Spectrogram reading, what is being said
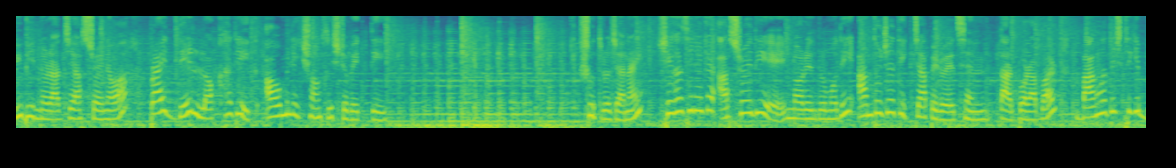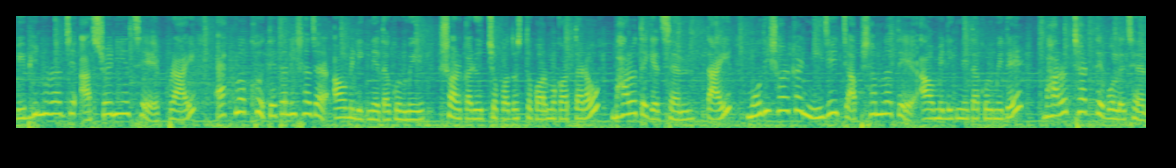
বিভিন্ন রাজ্যে আশ্রয় নেওয়া প্রায় দেড় লক্ষাধিক আওয়ামী লীগ সংশ্লিষ্ট ব্যক্তি। সূত্র জানায়, শেখ হাসিনাকে আশ্রয় দিয়ে নরেন্দ্র মোদী আন্তর্জাতিক চাপে রয়েছেন। তারপর আবার বাংলাদেশ থেকে বিভিন্ন রাজ্যে আশ্রয় নিয়েছে প্রায় এক লক্ষ তেতাল্লিশ হাজার আওয়ামী লীগ নেতাকর্মী। সরকারি উচ্চপদস্থ কর্মকর্তারাও ভারতে গেছেন। তাই মোদী সরকার নিজেই চাপ সামলাতে আওয়ামী লীগ নেতাকর্মীদের ভারত ছাড়তে বলেছেন।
